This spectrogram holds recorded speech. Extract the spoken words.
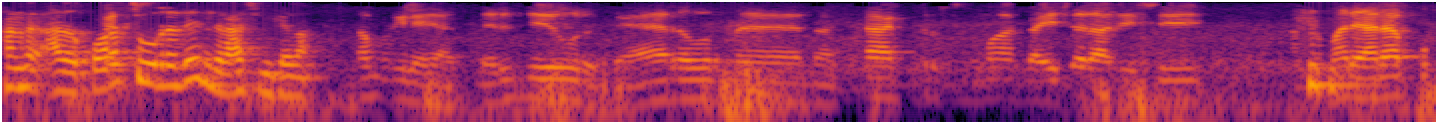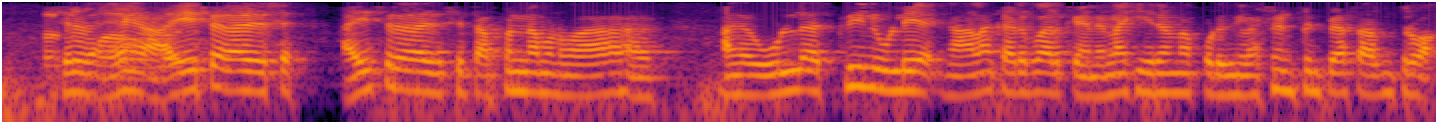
அந்த அதை குறைச்சு விடுறது இந்த ராஷ்மிகா தான். இல்லையா? தெரிஞ்சு ஒரு வேற ஒரு ஆக்டர் சும்மா ஐஸ்வர் ராஜேஷ் அங்க உள்ள ஸ்கிரீன் உள்ளே நான்லாம் கருப்பா இருக்கேன். எல்லாம் ஹீரோனா கொடுங்களா ஃப்ரெண்ட்ஸ் பேச ஆரம்பிச்சிருவா.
